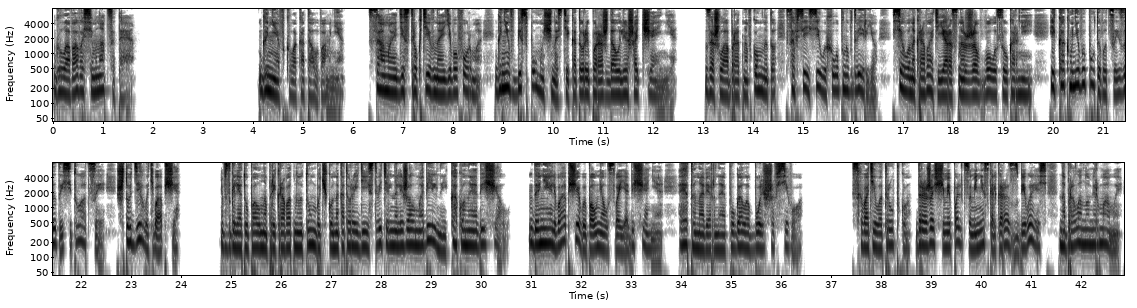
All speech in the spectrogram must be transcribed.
Глава восемнадцатая Гнев клокотал во мне. Самая деструктивная его форма — гнев беспомощности, который порождал лишь отчаяние. Зашла обратно в комнату, со всей силы хлопнув дверью, села на кровать, яростно сжав волосы у корней. И как мне выпутываться из этой ситуации? Что делать вообще? Взгляд упал на прикроватную тумбочку, на которой действительно лежал мобильный, как он и обещал. Даниэль вообще выполнял свои обещания. Это, наверное, пугало больше всего. Схватила трубку, дрожащими пальцами, несколько раз сбиваясь, набрала номер мамы.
